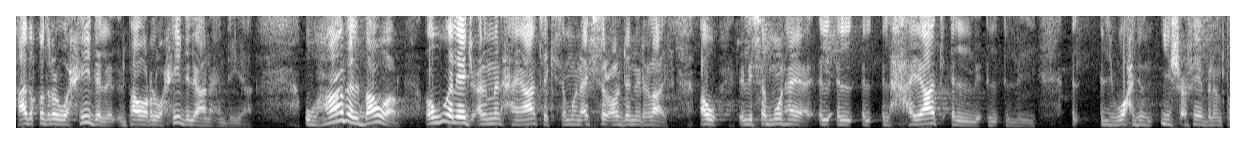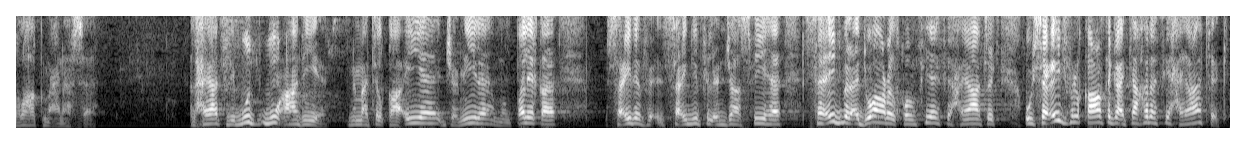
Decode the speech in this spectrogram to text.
هذه القدرة الوحيدة ال power الوحيد اللي أنا عندي اياه وهذا ال power هو اللي يجعل من حياتك يسمونها extraordinary life أو اللي يسمونها ال- ال- ال- الحياة اللي الواحد يشعر فيها بالانطلاق مع نفسه. الحياة اللي مو مو عادية إنما تلقائية جميلة منطلقة سعيدة في سعيدين في الإنجاز فيها، سعيد بالأدوار اللي تقوم فيها في حياتك، وسعيد في القرارات اللي قاعد تاخذها في حياتك،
